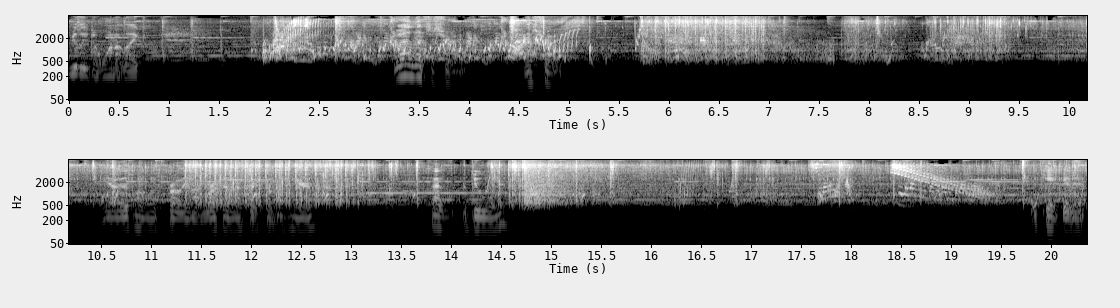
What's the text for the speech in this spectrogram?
really don't want to, like... Well, let's just try it. Let's try it. Yeah, this one was probably not working unless there's something here. Besides it's I can't get it.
